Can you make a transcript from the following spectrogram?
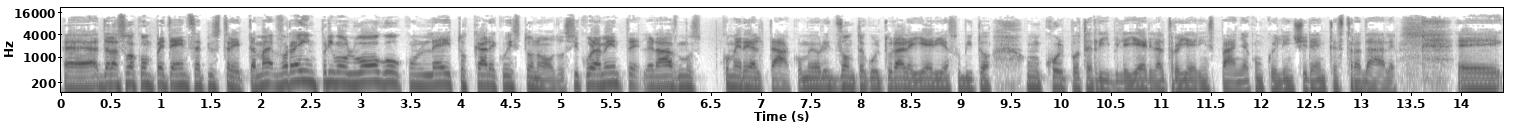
eh, dalla sua competenza più stretta, ma vorrei in primo luogo con lei toccare questo nodo. Sicuramente l'Erasmus come realtà, come orizzonte culturale, ieri ha subito un colpo terribile, ieri, l'altro ieri in Spagna con quell'incidente stradale. Eh,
